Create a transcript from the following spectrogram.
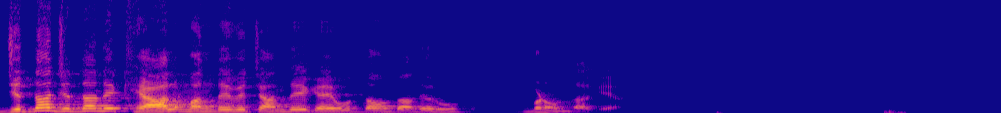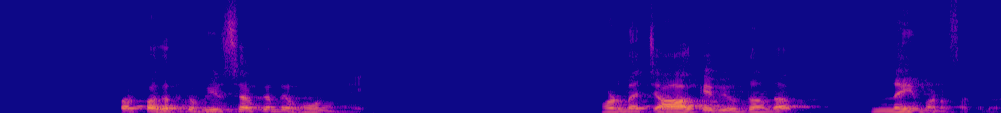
ਜਿੱਦਾਂ ਜਿੱਦਾਂ ਦੇ ਖਿਆਲ ਮਨ ਦੇ ਵਿੱਚ ਆਂਦੇ ਗਏ ਉਦਾਂ ਉਦਾਂ ਦੇ ਰੂਪ ਬਣਾਉਂਦਾ ਗਿਆ। ਪਰ ਭਗਤ ਕਬੀਰ ਸਾਹਿਬ ਕਹਿੰਦੇ ਹੁਣ ਨਹੀਂ। ਹੁਣ ਮੈਂ ਚਾਹ ਕੇ ਵੀ ਉਦਾਂ ਦਾ ਨਹੀਂ ਬਣ ਸਕਦਾ।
